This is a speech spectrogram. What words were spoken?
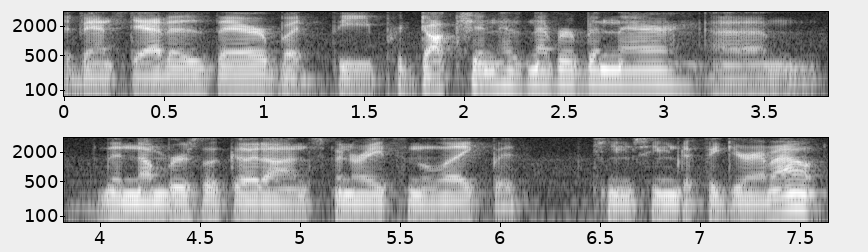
advanced data is there, but the production has never been there. Um, the numbers look good on spin rates and the like, but teams seem to figure him out.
